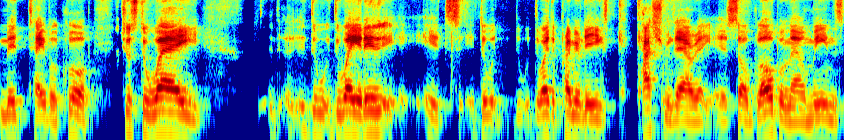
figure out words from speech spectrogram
mid-table club. Just the way the, the way it is, it's the, the way the Premier League's catchment area is so global now means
